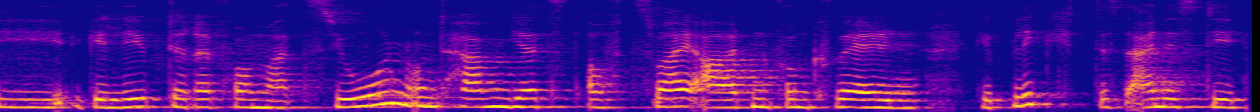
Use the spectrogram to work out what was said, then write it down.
die gelebte Reformation, und haben jetzt auf zwei Arten von Quellen geblickt. Das eine die,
